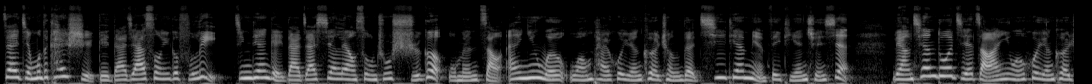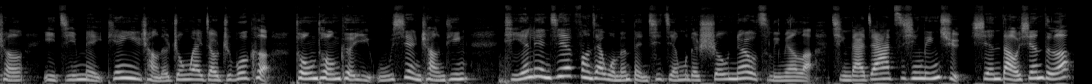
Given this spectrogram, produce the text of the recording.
在节目的开始，给大家送一个福利，今天给大家限量送出十个我们早安英文王牌会员课程的七天免费体验权限，两千多节早安英文会员课程以及每天一场的中外教直播课，通通可以无限畅听。体验链接放在我们本期节目的 show notes 里面了，请大家自行领取，先到先得。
